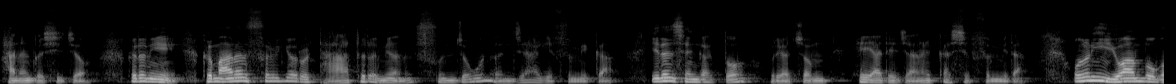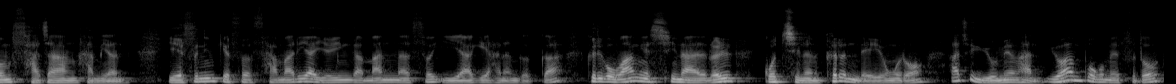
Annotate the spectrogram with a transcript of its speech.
하는 것이죠. 그러니 그 많은 설교를 다 들으면 순종은 언제 하겠습니까? 이런 생각도 우리가 좀 해야 되지 않을까 싶습니다. 오늘 이 요한복음 4장 하면 예수님께서 사마리아 여인과 만나서 이야기하는 것과 그리고 왕의 신하를 고치는 그런 내용으로 아주 유명한 요한복음에서도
